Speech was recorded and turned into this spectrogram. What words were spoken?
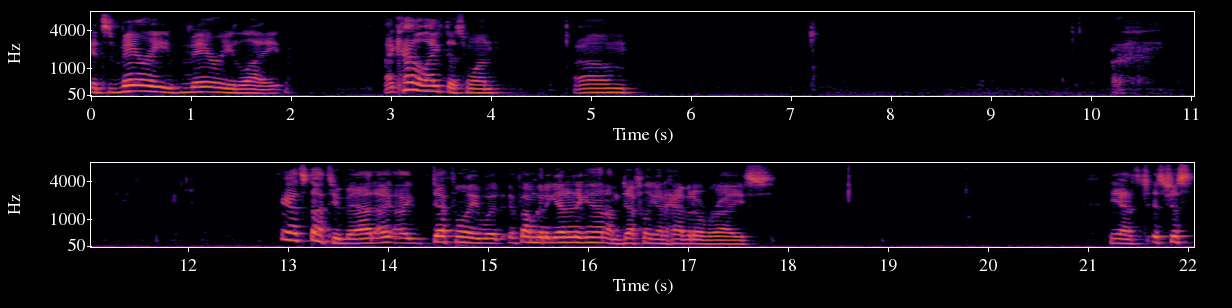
It's very very light. I kind of like this one. Um, Yeah, it's not too bad. I, I definitely would, if I'm going to get it again, I'm definitely going to have it over ice. Yeah, it's, it's just,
